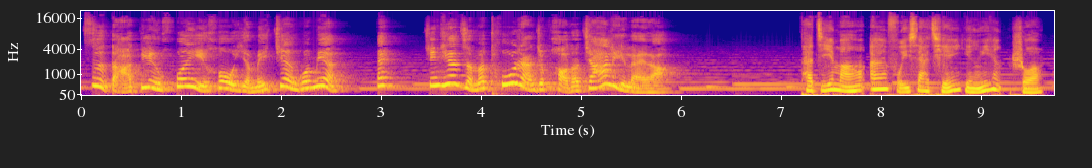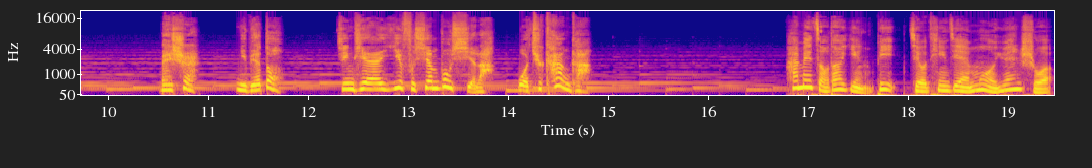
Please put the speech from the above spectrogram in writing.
自打订婚以后也没见过面，哎，今天怎么突然就跑到家里来了？”他急忙安抚一下钱莹莹，说：“没事，你别动。今天衣服先不洗了，我去看看。”还没走到影壁，就听见墨渊说：“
